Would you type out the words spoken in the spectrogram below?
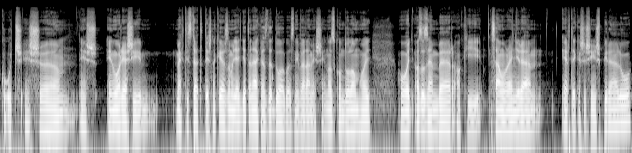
kócs, és, és én óriási megtiszteltetésnek érzem, hogy egyetlen elkezdett dolgozni velem, és én azt gondolom, hogy, hogy az az ember, aki számomra ennyire értékes és inspiráló,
